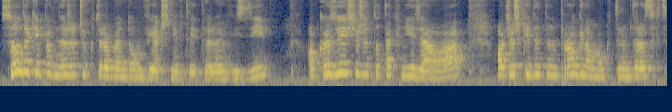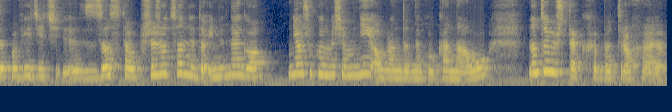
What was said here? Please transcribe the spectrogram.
są takie pewne rzeczy, które będą wiecznie w tej telewizji, telewizji. Okazuje się, że to tak nie działa, chociaż kiedy ten program, o którym teraz chcę powiedzieć, y, został przerzucony do innego, nie oszukujmy się, mniej oglądanego kanału, no to już tak chyba trochę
